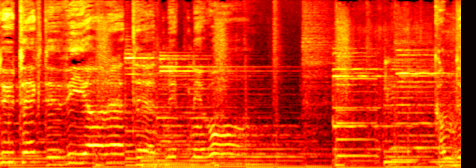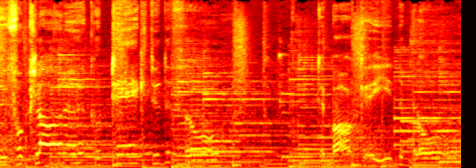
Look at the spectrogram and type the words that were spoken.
Du tek det videre til et nytt nivå. Kan du forklare hvor tek du det fra? Tilbake i det blå.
